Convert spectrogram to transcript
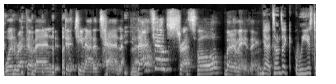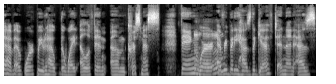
Would recommend 15 out of 10. Yeah. That sounds stressful, but amazing. Yeah, it sounds like we used to have at work, we would have the white elephant um, Christmas thing mm-hmm. where everybody has the gift. And then as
